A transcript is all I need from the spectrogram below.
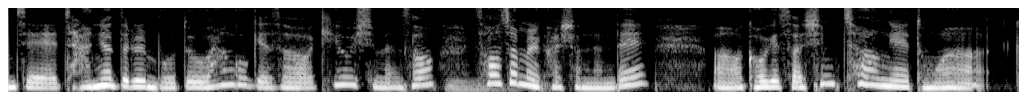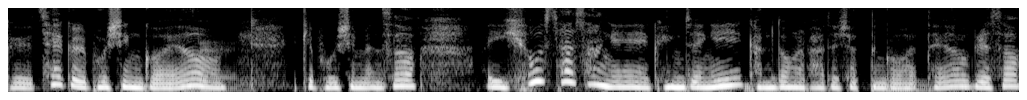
이제 자녀들을 모두 한국에서 키우시면서 음. 서점을 가셨는데 어, 거기서 심청의 동화 그 책을 보신 거예요. 네. 이렇게 보시면서 이 효사상에 굉장히 감동을 받으셨던 것 음. 같아요. 그래서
